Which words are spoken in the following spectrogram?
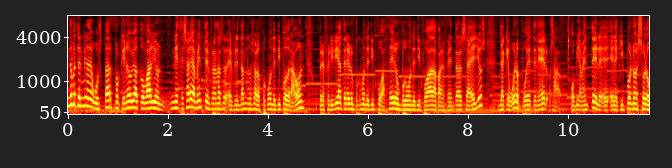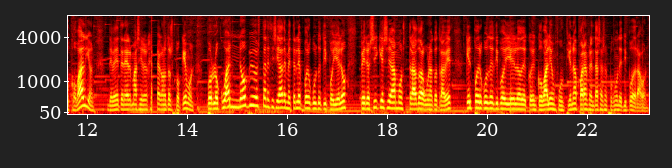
no me termina de gustar porque no veo a Cobalion necesariamente enfrentándose, a los Pokémon de tipo dragón. Preferiría tener un Pokémon de tipo acero, un Pokémon de tipo hada para enfrentarse a ellos, ya que bueno, puede tener, o sea, obviamente el, equipo no es solo Cobalion, debe de tener más sinergia con otros Pokémon, por lo cual no veo esta necesidad de meterle poder oculto tipo hielo, pero sí que se ha mostrado alguna que otra vez que el poder oculto de tipo hielo de, en Cobalion funciona para enfrentarse a esos Pokémon de tipo dragón.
